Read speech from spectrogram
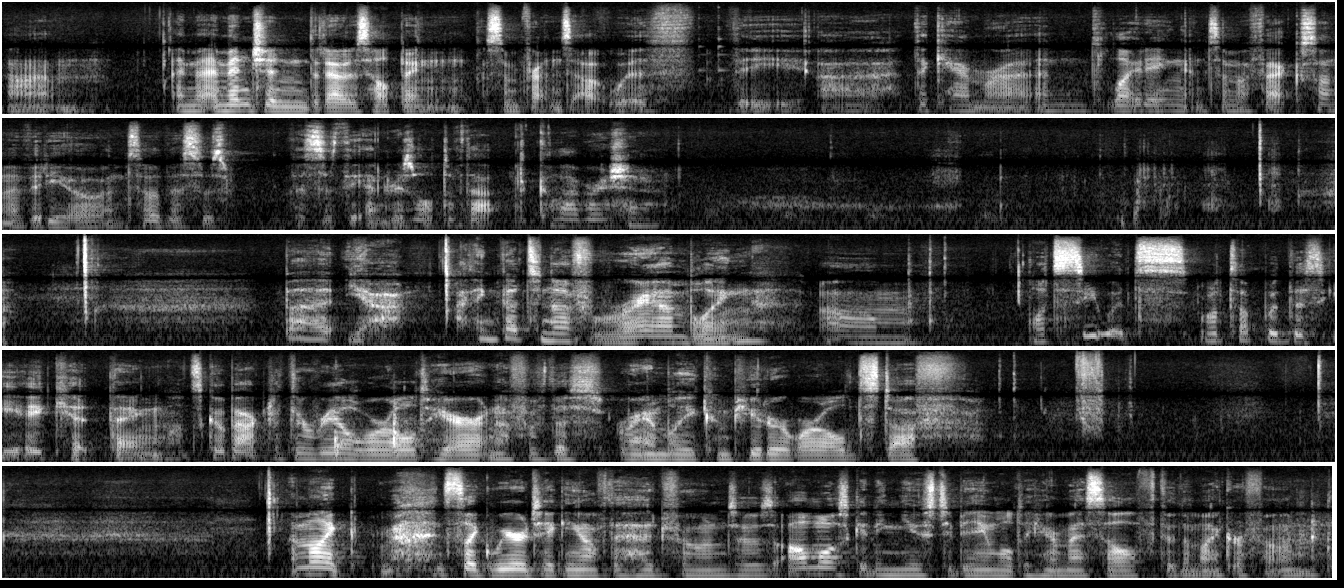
Um, I, I, mentioned that I was helping some friends out with the, uh, the camera and lighting and some effects on a video, and so this is, this is the end result of that collaboration. But yeah, I think that's enough rambling. Um, let's see what's what's up with this EAKit thing. Let's go back to the real world here. Enough of this rambly computer world stuff. I'm like, it's like weird taking off the headphones. I was almost getting used to being able to hear myself through the microphone.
